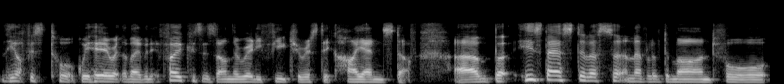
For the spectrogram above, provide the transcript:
the office talk we hear at the moment it focuses on the really futuristic high end stuff um, but is there still a certain level of demand for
